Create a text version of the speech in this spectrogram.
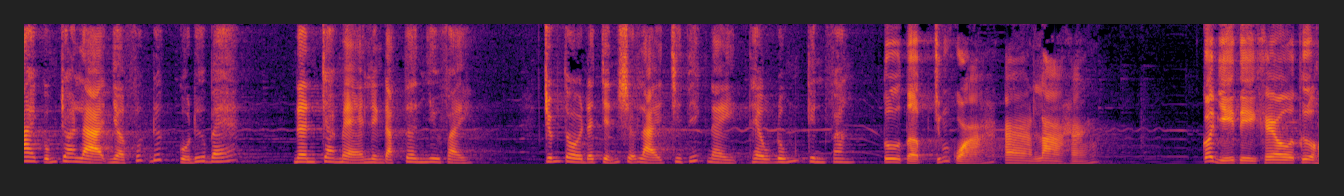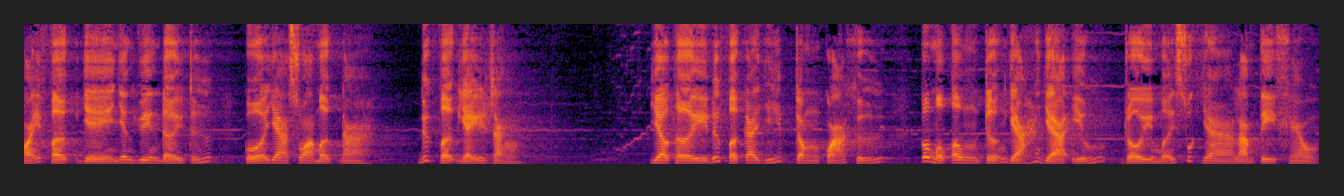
ai cũng cho là nhờ phước đức của đứa bé, nên cha mẹ liền đặt tên như vậy. Chúng tôi đã chỉnh sửa lại chi tiết này theo đúng kinh văn. Tu tập chứng quả A-la-hán Có vị tỳ kheo thưa hỏi Phật về nhân duyên đời trước của Gia Xoa Mật Đa. Đức Phật dạy rằng Vào thời Đức Phật Ca Diếp trong quá khứ Có một ông trưởng giả già yếu rồi mới xuất gia làm tỳ kheo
